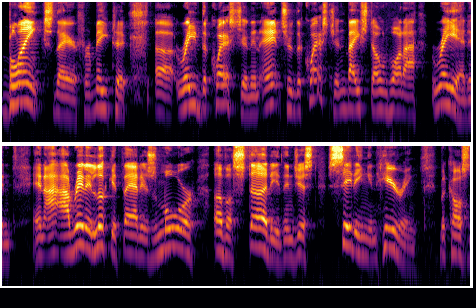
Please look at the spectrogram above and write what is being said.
blanks there for me to uh, read the question and answer the question based on what I read. And and I, I really look at that as more of a study than just sitting and hearing because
